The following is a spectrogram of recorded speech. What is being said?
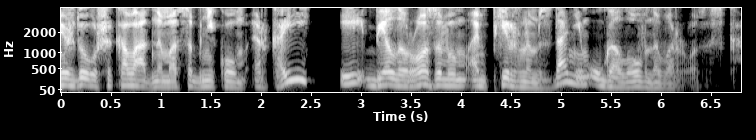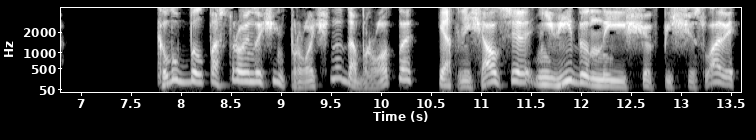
между шоколадным особняком РКИ и бело-розовым ампирным зданием уголовного розыска. Клуб был построен очень прочно, добротно и отличался невиданной еще в Пищеславе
